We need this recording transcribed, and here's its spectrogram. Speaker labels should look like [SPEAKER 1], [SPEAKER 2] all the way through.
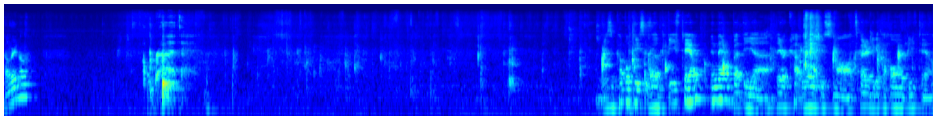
[SPEAKER 1] Hungry, Noah? Alright.
[SPEAKER 2] There's a couple pieces of beef tail in there, but the uh, they were cut way too small. It's better to get the whole beef tail.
